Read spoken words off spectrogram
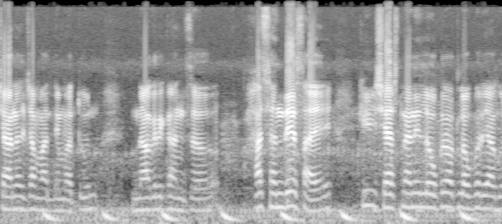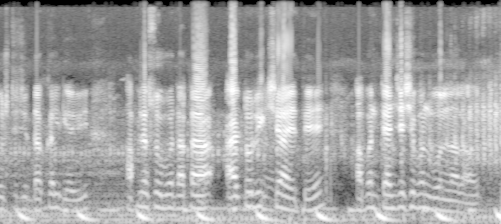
चॅनलच्या माध्यमातून नागरिकांचं हा संदेश आहे की शासनाने लवकरात लवकर या गोष्टीची दखल घ्यावी. आपल्यासोबत आता ऑटो रिक्षा आहे ते आपण त्यांच्याशी पण बोलणार आहोत.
